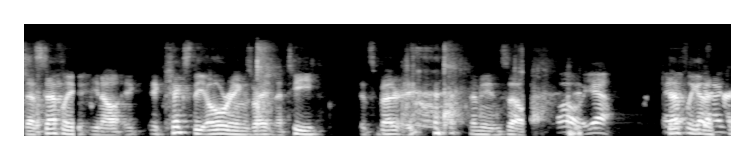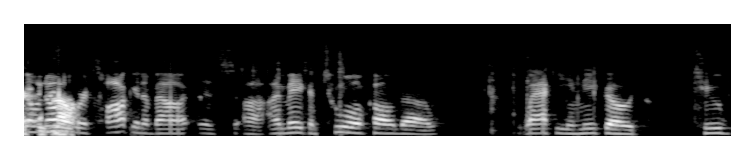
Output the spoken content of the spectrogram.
that's definitely you know it, it kicks the O rings right in the teeth. It's better. I mean, so oh yeah. And definitely got to. guys don't know what we're talking about. It's uh, I make a tool called uh, Wacky Neko Tube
